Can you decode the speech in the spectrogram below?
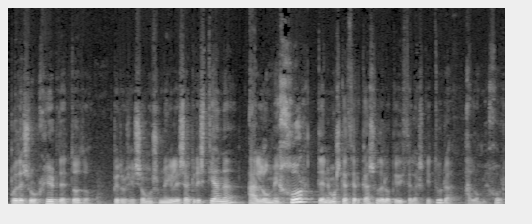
puede surgir de todo. Pero si somos una iglesia cristiana, a lo mejor tenemos que hacer caso de lo que dice la Escritura, a lo mejor.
